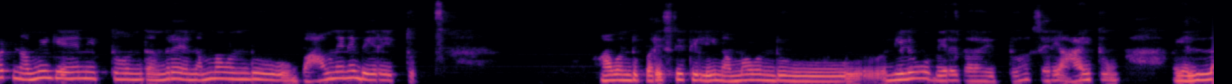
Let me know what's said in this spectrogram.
ಬಟ್ ನಮಗೇನಿತ್ತು ಅಂತಂದರೆ ನಮ್ಮ ಒಂದು ಭಾವನೆನೇ ಬೇರೆ ಇತ್ತು. ಆ ಒಂದು ಪರಿಸ್ಥಿತಿಲಿ ನಮ್ಮ ಒಂದು ನಿಲುವು ಬೇರೆ ಥರ ಇತ್ತು. ಸರಿ, ಆಯಿತು. ಎಲ್ಲ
